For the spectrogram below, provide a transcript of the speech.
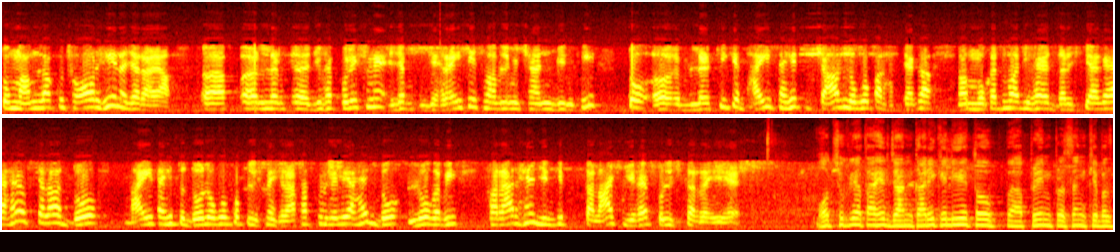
तो मामला कुछ और ही नज़र आया। जो है, पुलिस ने जब गहराई से इस मामले में छानबीन की तो लड़की के भाई सहित चार लोगों पर हत्या का मुकदमा जो है, दर्ज किया गया है। उसके अलावा दो भाई सहित तो दो लोगों को पुलिस ने हिरासत में ले लिया है। दो लोग अभी फरार हैं जिनकी तलाश जो है पुलिस कर रही है। बहुत शुक्रिया ताहिर जानकारी के लिए। तो प्रेम प्रसंग के बल,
